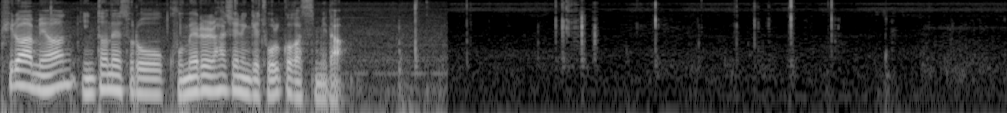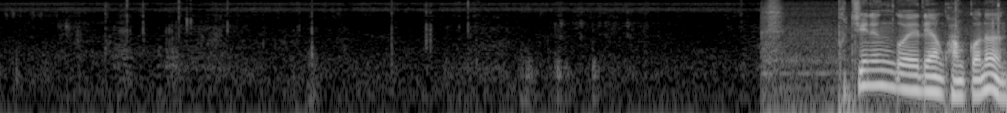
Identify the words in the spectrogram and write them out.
필요하면 인터넷으로 구매를 하시는 게 좋을 것 같습니다. 붙이는 거에 대한 관건은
